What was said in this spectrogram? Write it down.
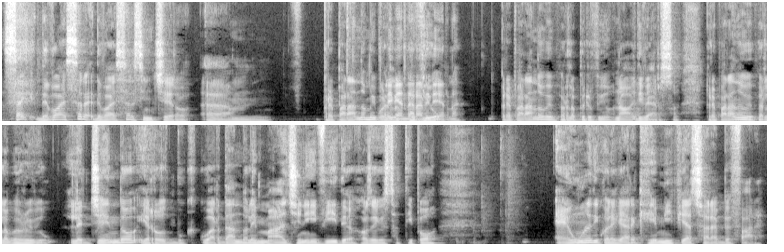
sai, devo essere, devo essere sincero, um, preparandomi Volevi per la andare preview, a vederla? Preparandomi per la preview, no, è diverso. Preparandomi per la preview, leggendo il roadbook, guardando le immagini, i video, cose di questo tipo, è una di quelle gare che mi piacerebbe fare.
